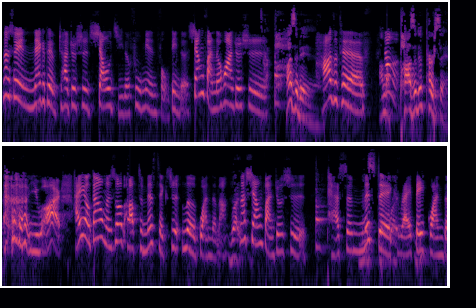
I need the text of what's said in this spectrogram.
那所以 negative 它就是消极的、负面、否定的，相反的话就是 Positive. positive。 I'm 那 a positive person. you are。还有刚刚我们说 optimistic 是乐观的嘛 Right 那相反就是 pessimistic， Right right？悲观的。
